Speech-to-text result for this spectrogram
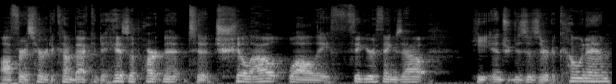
offers her to come back into his apartment to chill out while they figure things out. He introduces her to Conan,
